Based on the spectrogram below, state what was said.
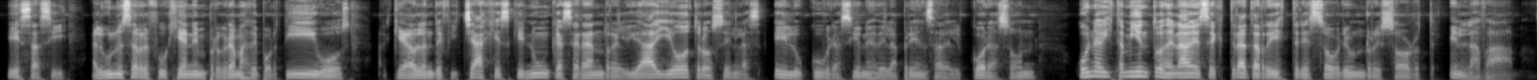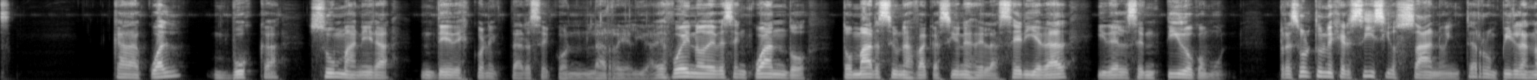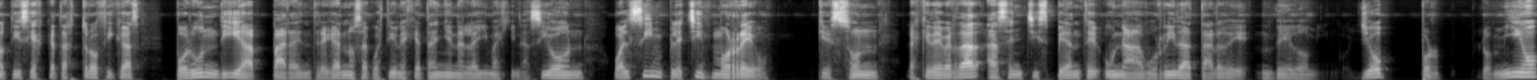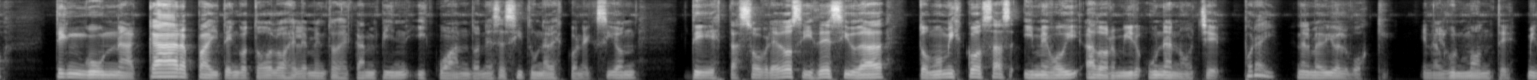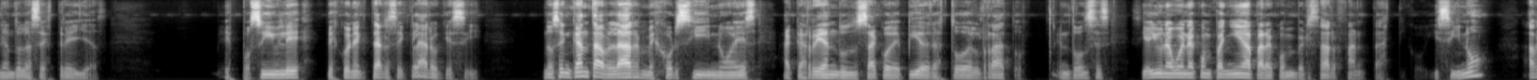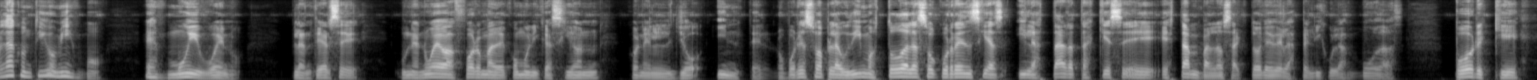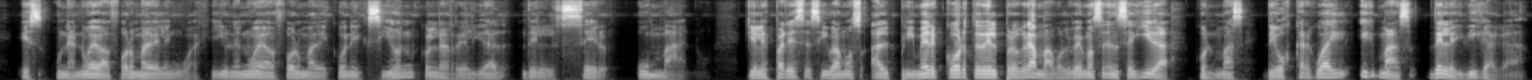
Es así. Algunos se refugian en programas deportivos que hablan de fichajes que nunca serán realidad y otros en las elucubraciones de la prensa del corazón o en avistamientos de naves extraterrestres sobre un resort en las Bahamas cada cual busca su manera de desconectarse con la realidad. Es bueno de vez en cuando tomarse unas vacaciones de la seriedad y del sentido común. Resulta un ejercicio sano interrumpir las noticias catastróficas por un día para entregarnos a cuestiones que atañen a la imaginación o al simple chismorreo, que son las que de verdad hacen chispeante una aburrida tarde de domingo. Yo, por lo mío, tengo una carpa y tengo todos los elementos de camping y cuando necesito una desconexión de esta sobredosis de ciudad, tomo mis cosas y me voy a dormir una noche por ahí, en el medio del bosque, en algún monte, mirando las estrellas. ¿Es posible desconectarse? Claro que sí. Nos encanta hablar, mejor si no es acarreando un saco de piedras todo el rato. Entonces, si hay una buena compañía para conversar, fantástico. Y si no, habla contigo mismo. Es muy bueno plantearse una nueva forma de comunicación con el yo interno. Por eso aplaudimos todas las ocurrencias y las tartas que se estampan los actores de las películas mudas, porque es una nueva forma de lenguaje y una nueva forma de conexión con la realidad del ser humano. ¿Qué les parece si vamos al primer corte del programa? Volvemos enseguida con más de Oscar Wilde y más de Lady Gaga.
